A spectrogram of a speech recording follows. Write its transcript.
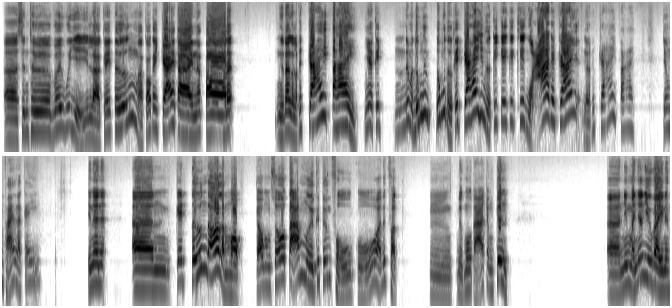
À, xin thưa với quý vị là cái tướng mà có cái trái tai nó to đó người ta gọi là cái trái tai nha cái nếu mà đúng đúng từ cái trái chứ là cái cái cái cái quả cái trái gọi là cái trái tai chứ không phải là cái cho nên uh, cái tướng đó là một trong số 80 cái tướng phụ của Đức Phật um, được mô tả trong kinh. Uh, nhưng mà nhớ như vậy nè.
